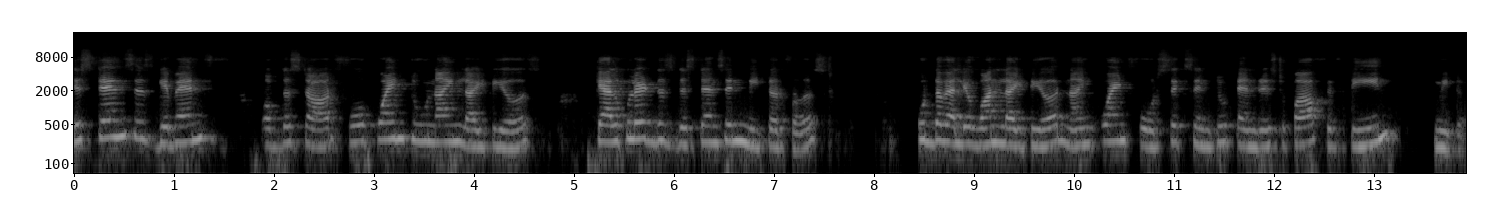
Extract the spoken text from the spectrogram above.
distance is given of the star 4.29 light years calculate this distance in meter first put the value of 1 light year 9.46 into 10 raised to power 15 meter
